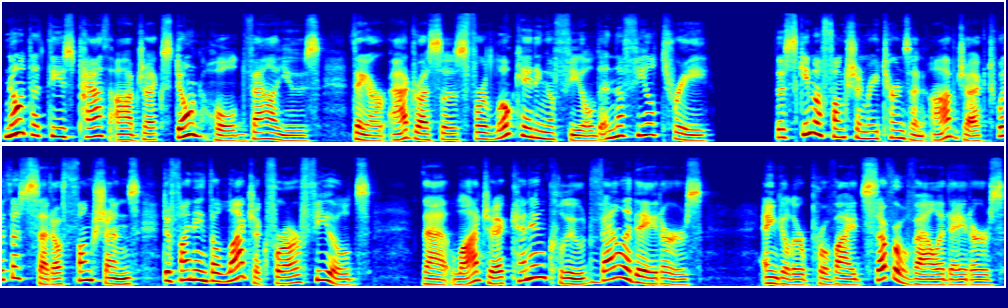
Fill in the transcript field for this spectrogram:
Note that these path objects don't hold values. They are addresses for locating a field in the field tree. The schema function returns an object with a set of functions defining the logic for our fields. That logic can include validators. Angular provides several validators.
